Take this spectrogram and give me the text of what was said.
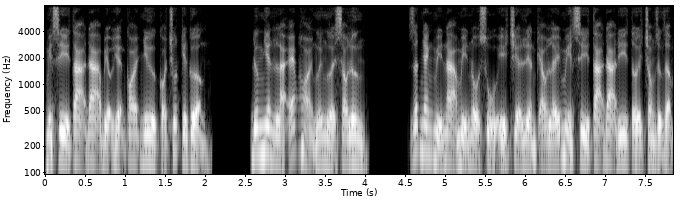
Mịt xì tạ đạ biểu hiện coi như có chút kiên cường. Đương nhiên là ép hỏi ngươi người sau lưng rất nhanh mỹ nạ mỹ nổ sủ ỉ chia liền kéo lấy mịt xì tạ đạ đi tới trong rừng rậm.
